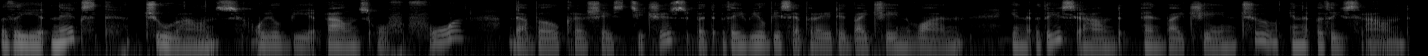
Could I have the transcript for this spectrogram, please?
The next two rounds will be rounds of four double crochet stitches but they will be separated by chain one in this round and by chain two in this round.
